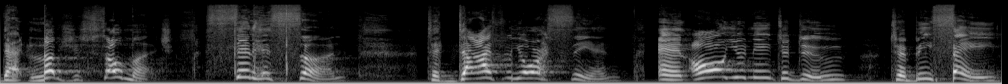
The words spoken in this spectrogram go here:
that loves you so much sent his son to die for your sin, and all you need to do to be saved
